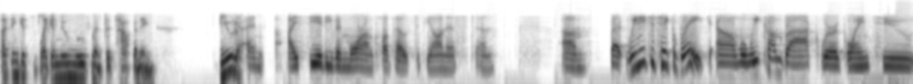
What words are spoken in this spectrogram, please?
I think it's like a new movement that's happening. Beautiful, yeah, and I see it even more on Clubhouse, to be honest. And um, but we need to take a break. Um, when we come back, we're going to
